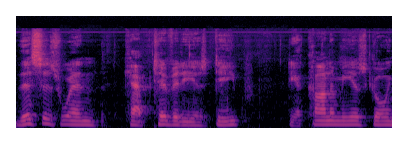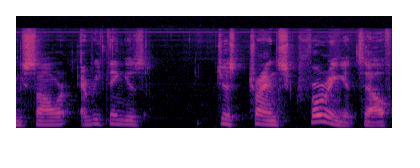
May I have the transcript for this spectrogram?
This is when captivity is deep, the economy is going sour, everything is just transferring itself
